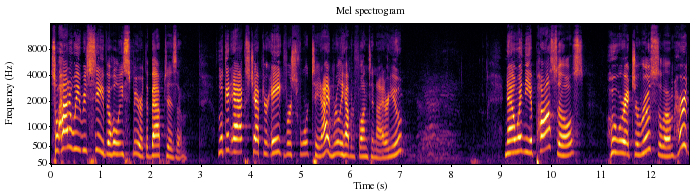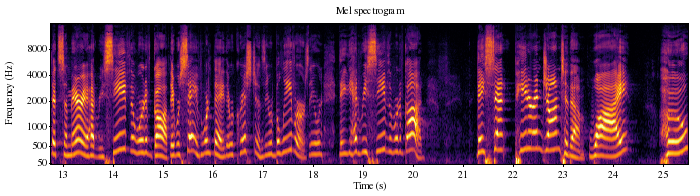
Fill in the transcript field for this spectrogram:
So, how do we receive the Holy Spirit, the baptism? Look at Acts chapter 8, verse 14. I am really having fun tonight. Are you? Now, when the apostles who were at Jerusalem heard that Samaria had received the word of God, they were saved, weren't they? They were Christians, they were believers, they, were, they had received the word of God. They sent Peter and John to them. Why? Who,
